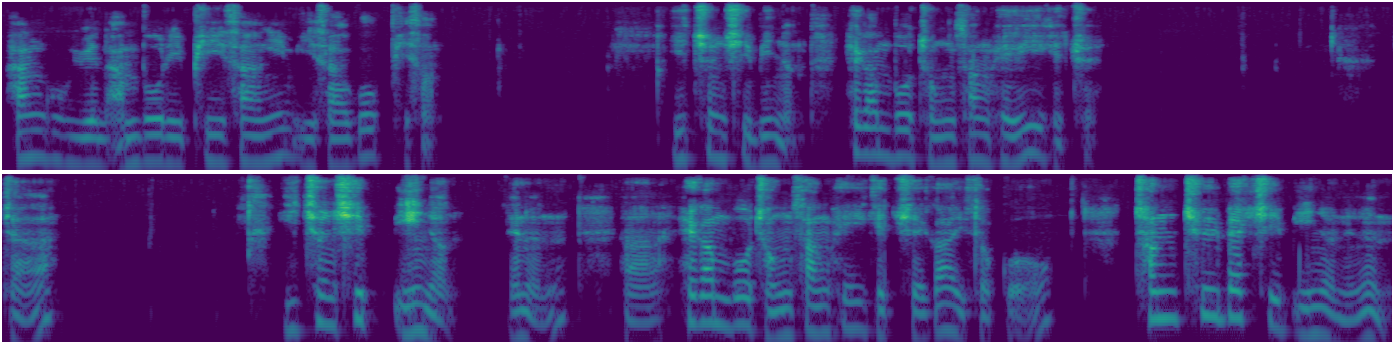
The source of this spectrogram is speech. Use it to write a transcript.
한국 유엔 안보리 비상임 이사국 피선. 2012년 해관보 정상회의 개최. 자, 2012년에는 아, 해관보 정상회의 개최가 있었고 1712년에는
